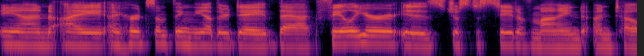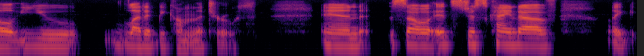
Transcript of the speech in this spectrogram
And I I heard something the other day that failure is just a state of mind until you let it become the truth. And so it's just kind of like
